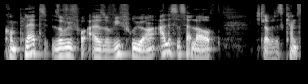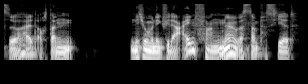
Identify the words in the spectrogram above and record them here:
komplett, so wie vor, also wie früher, alles ist erlaubt. Ich glaube, das kannst du halt auch dann nicht unbedingt wieder einfangen, ne, was dann passiert.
